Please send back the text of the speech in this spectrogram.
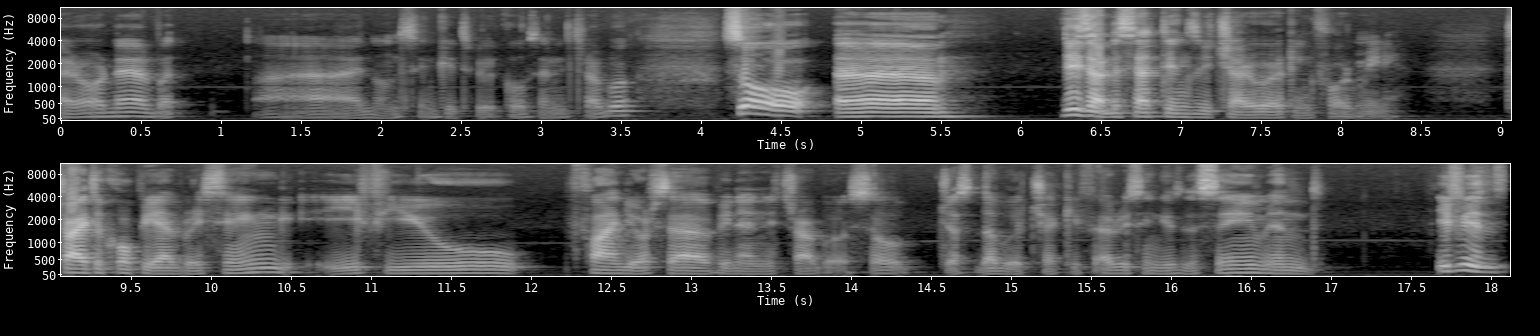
error there, but I don't think it will cause any trouble. So uh, these are the settings which are working for me try to copy everything if you find yourself in any trouble. So just double check if everything is the same and if it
